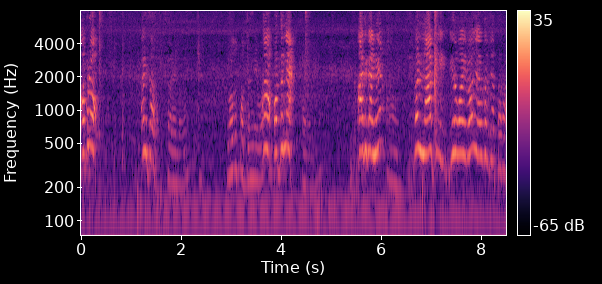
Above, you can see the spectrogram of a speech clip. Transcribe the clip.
అప్పుడు అవుతారు సరేలేవా రోజు పొద్దున్నే ఆ, పొద్దున్నే. అది కానీ మరి నాకు ఇరవై రోజులు ఎంత చేస్తారా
